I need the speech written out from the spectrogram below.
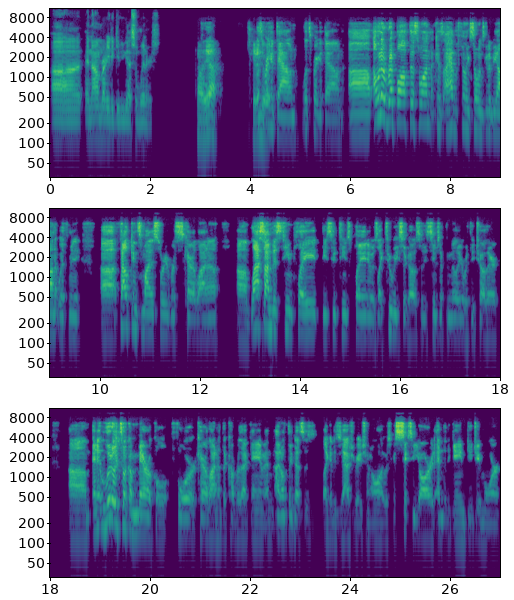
Uh, and now I'm ready to give you guys some winners. Oh yeah, let's get Let's into break it. it down. Let's break it down. Uh, I'm gonna rip off this one because I have a feeling someone's gonna be on it with me. Uh, Falcons minus three versus Carolina. Um, last time this team played, these two teams played, it was like two weeks ago. So these teams are familiar with each other. Um, and it literally took a miracle for Carolina to cover that game. And I don't think that's like an exaggeration at all. It was like a 60 yard end of the game, DJ Moore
